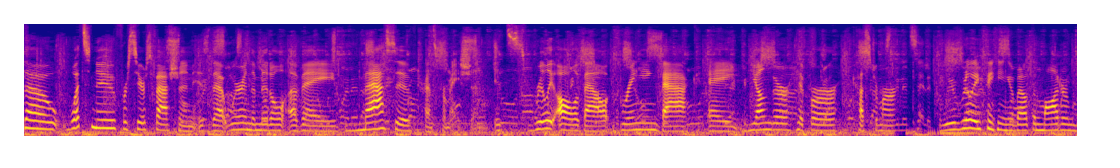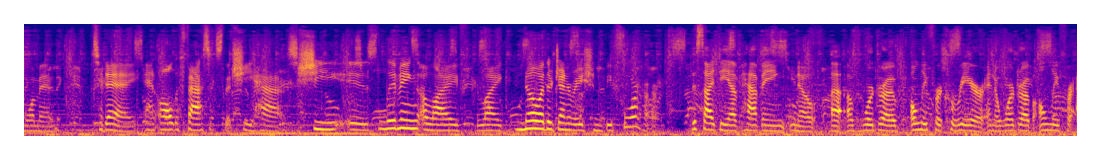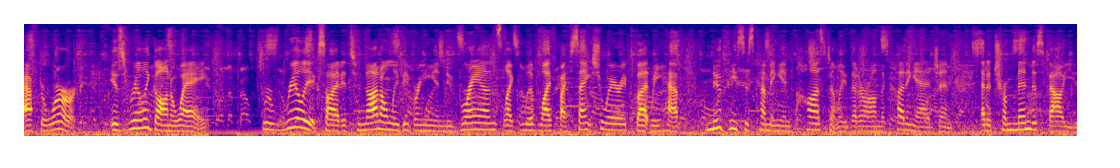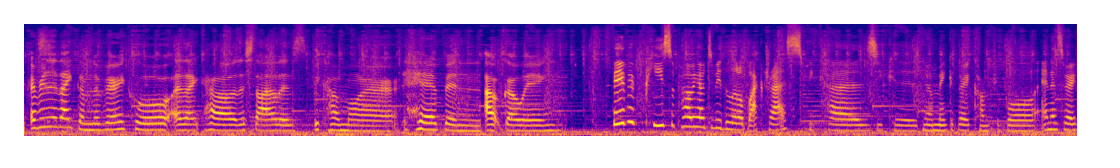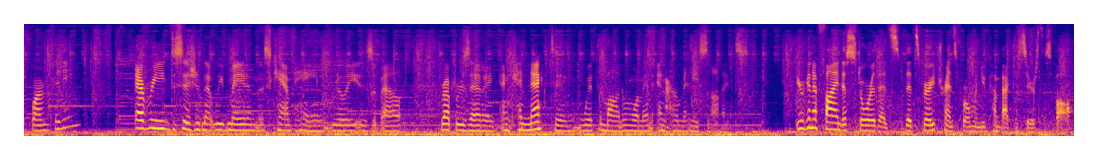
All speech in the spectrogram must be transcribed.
So, what's new for Sears Fashion is that we're in the middle of a massive transformation. It's really all about bringing back a younger, hipper customer. We're really thinking about the modern woman today and all the facets that she has. She is living a life like no other generation before her. This idea of having, you know, a, a wardrobe only for career and a wardrobe only for after work is really gone away. We're really excited to not only be bringing in new brands like Live Life by Sanctuary, but we have new pieces coming in constantly that are on the cutting edge and at a tremendous value. I really like them. They're very cool. I like how the style has become more hip and outgoing. Favorite piece would probably have to be the little black dress because you could you know, make it very comfortable and it's very form fitting. Every decision that we've made in this campaign really is about representing and connecting with the modern woman and her many sides. You're going to find a store that's that's very transformed when you come back to Sears this fall.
